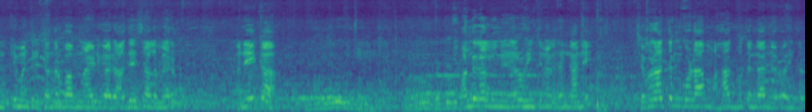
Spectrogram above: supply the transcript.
ముఖ్యమంత్రి చంద్రబాబు నాయుడు గారి ఆదేశాల మేరకు అనేక పండుగలను నిర్వహించిన విధంగానే శివరాత్రిని కూడా మహాద్భుతంగా నిర్వహించడం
